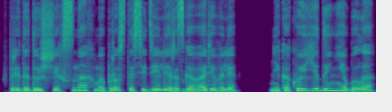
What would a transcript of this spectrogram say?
В предыдущих снах мы просто сидели и разговаривали. Никакой еды не было.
